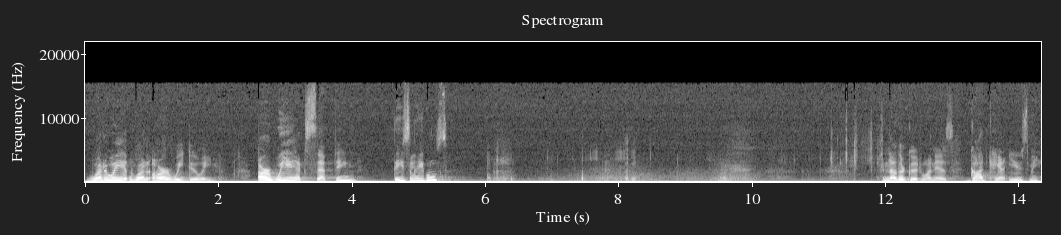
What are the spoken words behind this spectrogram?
what are we what are we doing? Are we accepting these labels? Another good one is God can't use me.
